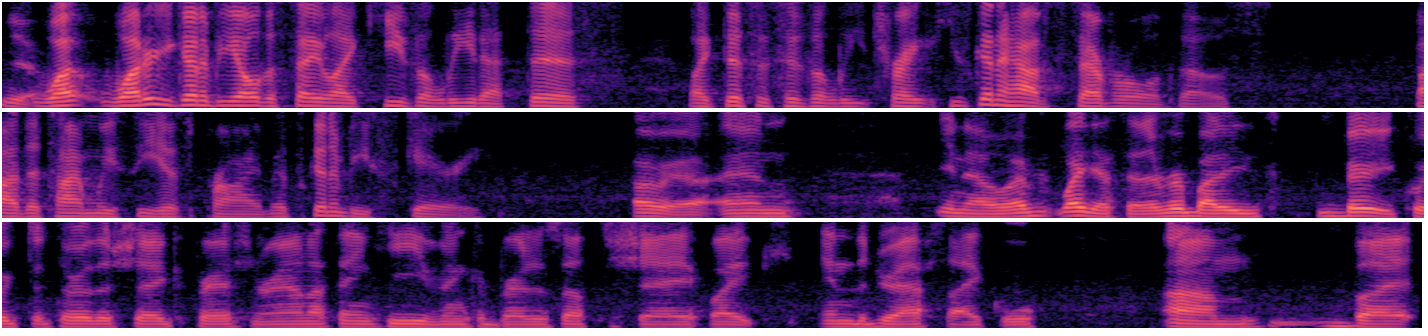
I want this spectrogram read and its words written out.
Yeah. what what are you going to be able to say like he's elite at this? Like this is his elite trait. He's going to have several of those by the time we see his prime. It's going to be scary. Oh yeah, and you know, like I said, everybody's very quick to throw the Shai comparison around. I think he even compared himself to Shai, like in the draft cycle. Um, but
